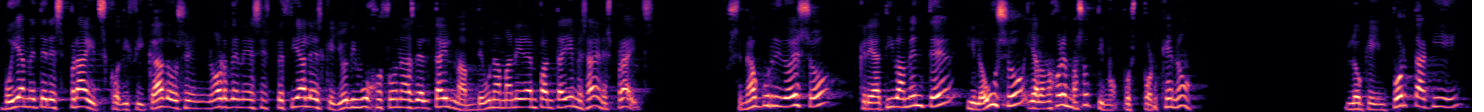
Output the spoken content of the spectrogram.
voy a meter sprites codificados en órdenes especiales que yo dibujo zonas del tilemap de una manera en pantalla y me salen sprites. Se me ha ocurrido eso creativamente y lo uso y a lo mejor es más óptimo. Pues ¿por qué no? Lo que importa aquí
